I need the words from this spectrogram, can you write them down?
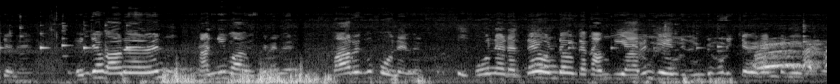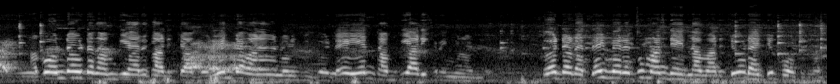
எந்த காணவன்? தண்ணி பாவிக்கிறவன் பாருக்கு போனவன் போன இடத்த ஒண்ட விட்ட தம்பியாரும் சேர்ந்து நின்று குடிச்சவன் ரெண்டு பேரும். அப்போ ஒண்ட விட்ட தம்பியாருக்கு அடிச்சா போது எந்த கணவன் ஒழிஞ்சு போயிட்டு? ஏன் தம்பி அடிக்கிறீங்களான்னு கேட்ட இடத்த இவருக்கு மண்டை எல்லாம் அடிச்சு உடைச்சு போட்டுருவோம்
